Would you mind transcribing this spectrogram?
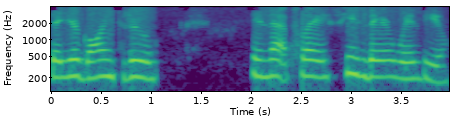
that you're going through in that place, he's there with you.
